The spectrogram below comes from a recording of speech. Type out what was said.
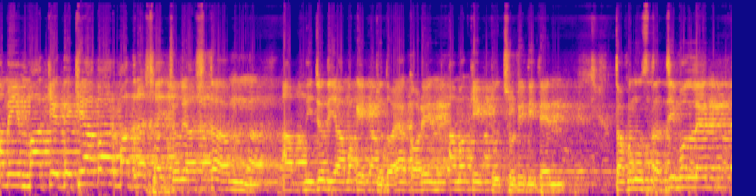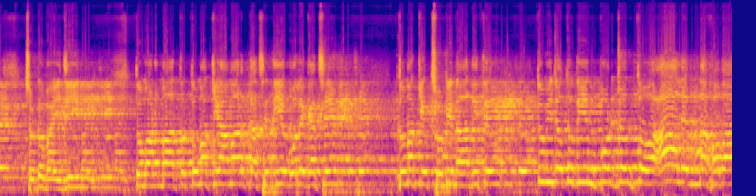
আমি মাকে দেখে আবার মাদ্রাসায় চলে আসতাম। আপনি যদি আমাকে একটু দয়া করেন, আমাকে একটু ছুটি দিতেন। তখন উস্তাদজি বললেন, ছোট ভাইজি, তোমার মা তো তোমাকে আমার কাছে দিয়ে বলে গেছে তোমাকে ছুটি না দিতে তুমি যতদিন পর্যন্ত আলেম না হবা,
